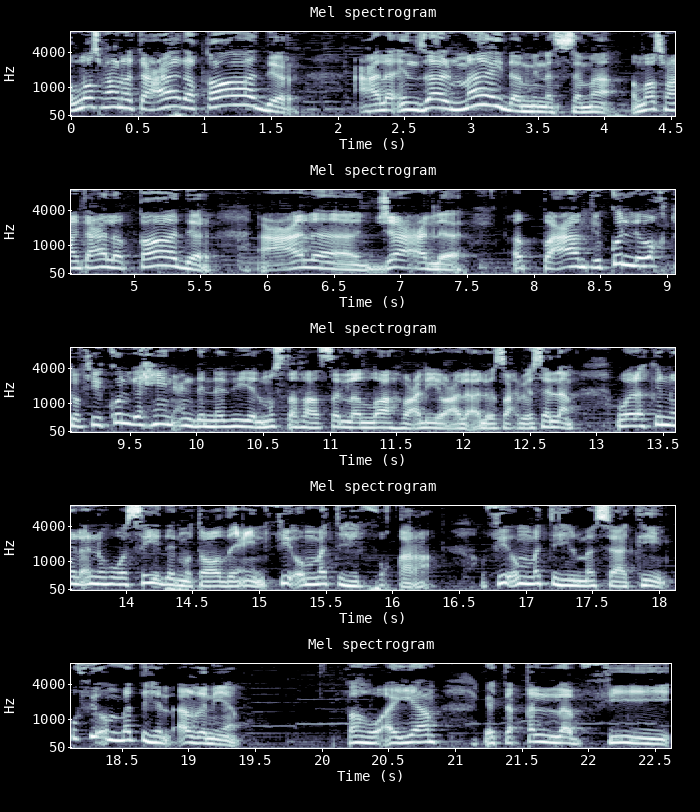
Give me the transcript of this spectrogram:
الله سبحانه وتعالى قادر على إنزال مائدة من السماء، الله سبحانه وتعالى قادر على جعل الطعام في كل وقت وفي كل حين عند النبي المصطفى صلى الله عليه وعلى آله وصحبه وسلم، ولكنه لأنه هو سيد المتواضعين في أمته الفقراء، وفي أمته المساكين، وفي أمته الأغنياء. فهو أيام يتقلب في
